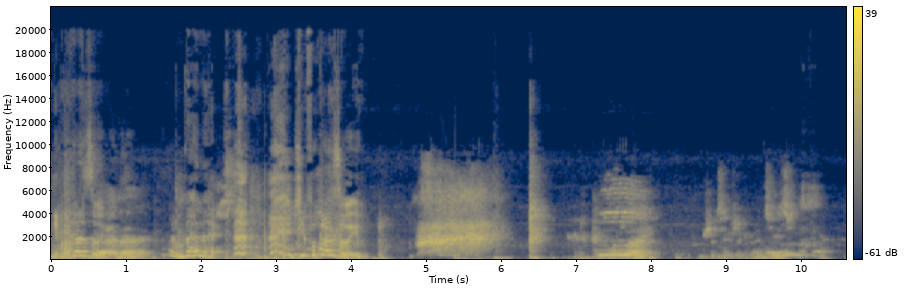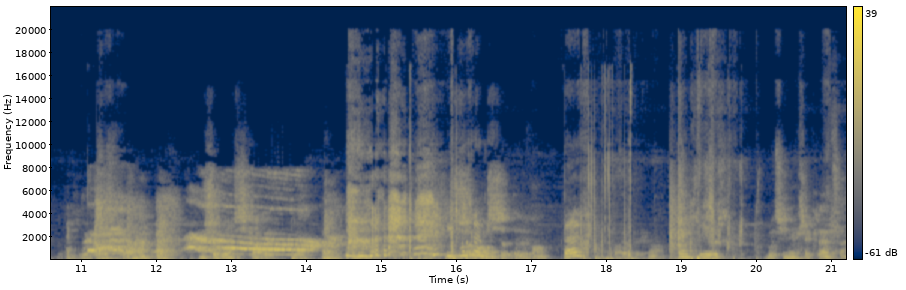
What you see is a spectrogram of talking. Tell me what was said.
nie pokazuj! Benek! Benek! Nie pokazuj! Uważaj. Muszę cię przekręcić. Muszę włączyć kabel. Nie Muszę pokazuj! włączyć od telefonu. Tak? Kabelek, no. Dobrze już. Bo cię nie przekręcę.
